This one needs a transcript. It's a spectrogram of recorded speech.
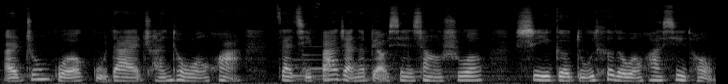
而中国古代传统文化在其发展的表现上说，是一个独特的文化系统。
